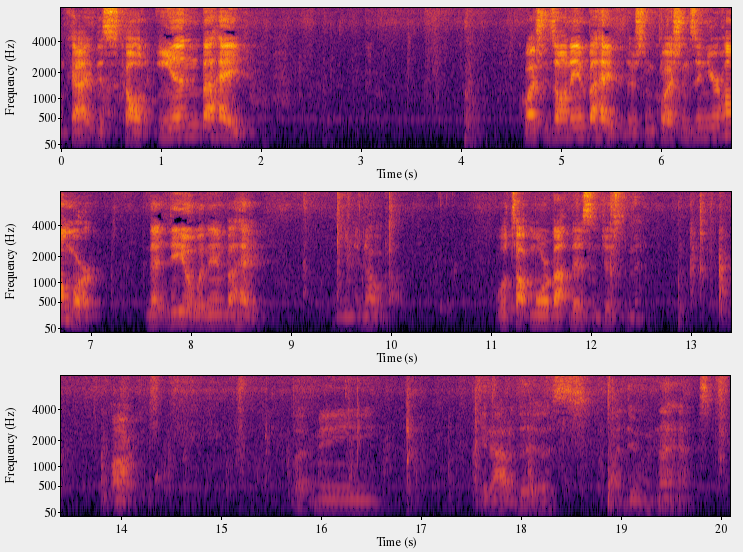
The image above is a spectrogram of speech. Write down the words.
Okay, this is called end behavior. Questions on end behavior. There's some questions in your homework that deal with end behavior. You need to know about. We'll talk more about this in just a minute. All right. Let me get out of this by doing that,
